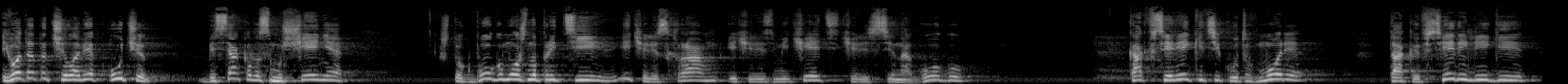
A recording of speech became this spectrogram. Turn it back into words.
И вот этот человек учит без всякого смущения, что к Богу можно прийти и через храм, и через мечеть, через синагогу. Как все реки текут в море, так и все религии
